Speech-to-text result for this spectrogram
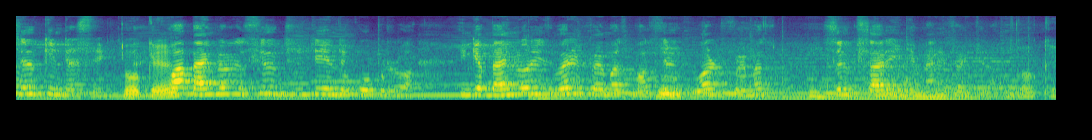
silk industry okay இப்போ பெங்களூர் சில்க் சிட்டி என்று கூப்பிடுறோம். இங்கே Bangalore is very famous for silk world famous silk sari இங்கே manufacture okay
